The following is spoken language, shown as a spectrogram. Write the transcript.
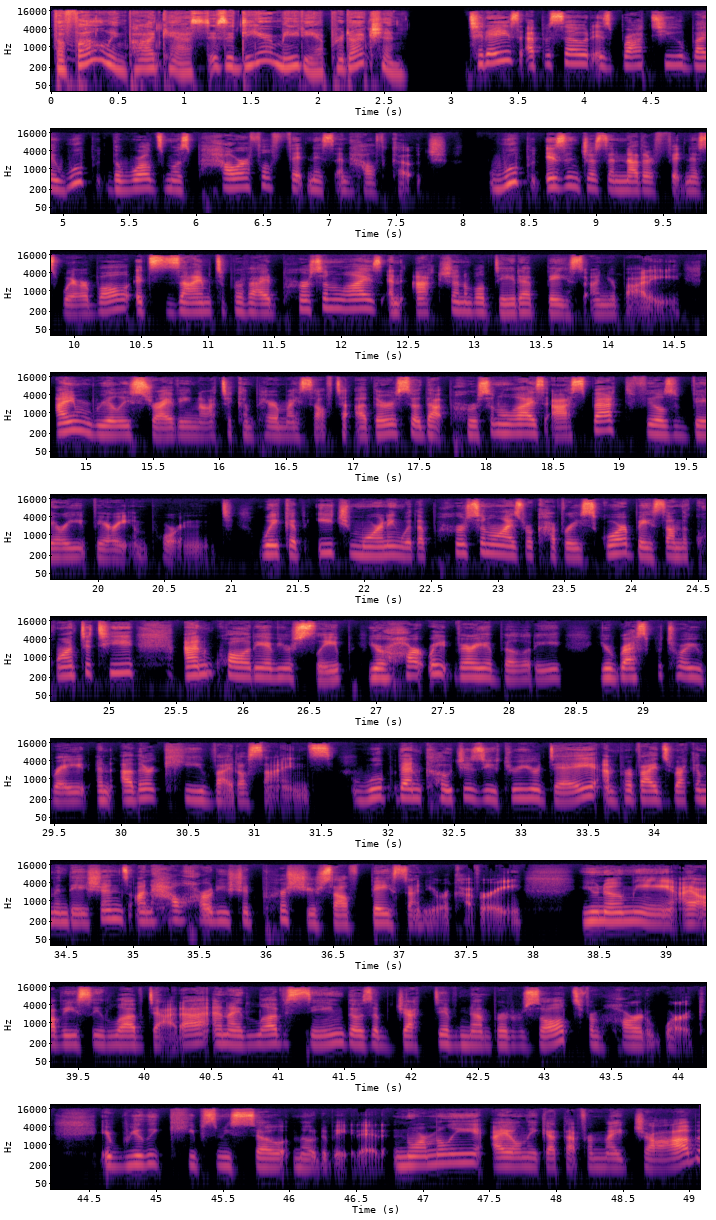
The following podcast is a Dear Media production. Today's episode is brought to you by Whoop, the world's most powerful fitness and health coach. Whoop isn't just another fitness wearable, it's designed to provide personalized and actionable data based on your body. I'm really striving not to compare myself to others, so that personalized aspect feels very, very important. Wake up each morning with a personalized recovery score based on the quantity and quality of your sleep, your heart rate variability, your respiratory rate, and other key vital signs. Whoop then coaches you through your day and provides recommendations on how hard you should push yourself based on your recovery. You know me, I obviously love data and I love seeing those objective numbered results from hard work. It really keeps me so motivated. Normally, I only get that from my job,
